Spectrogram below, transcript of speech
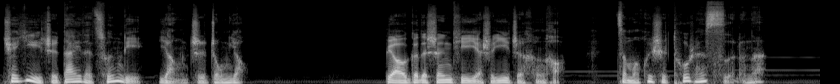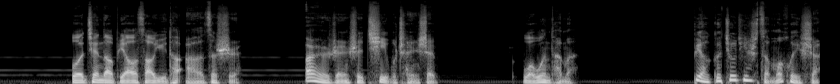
却一直待在村里养殖中药。表哥的身体也是一直很好，怎么会是突然死了呢？我见到表嫂与他儿子时，二人是泣不成声。我问他们：“表哥究竟是怎么回事？”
